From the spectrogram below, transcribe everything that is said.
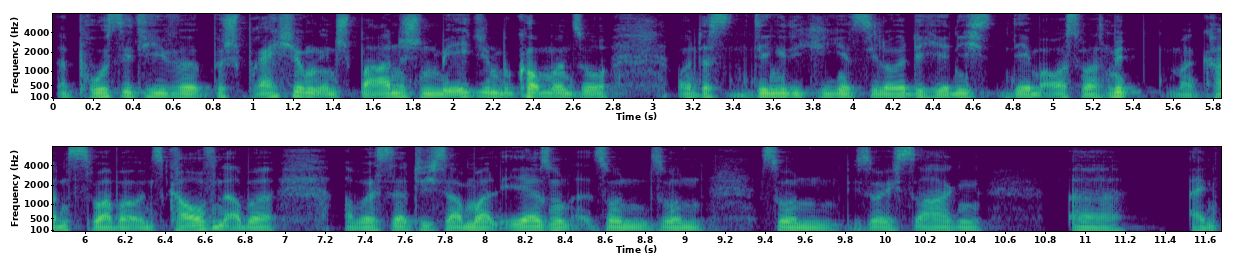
äh, positive Besprechungen in spanischen Medien bekommen und so. Und das sind Dinge, die kriegen jetzt die Leute hier nicht in dem Ausmaß mit. Man kann es zwar bei uns kaufen, aber, aber es ist natürlich, sagen wir mal, eher so, so, so, so ein, wie soll ich sagen, äh, ein,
